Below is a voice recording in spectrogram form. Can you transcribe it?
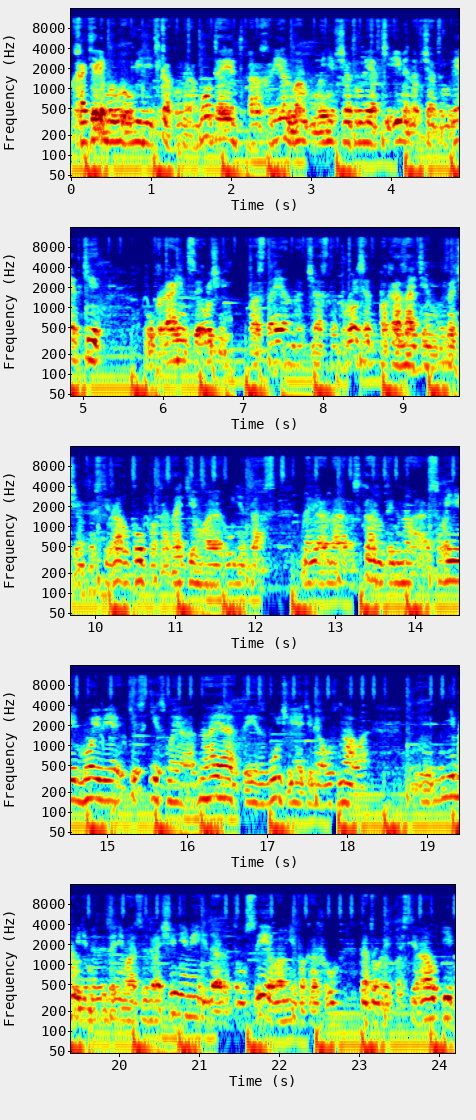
Хотели бы вы увидеть, как он работает, а хрен вам, мы не в чат рулетки. Именно в чат рулетки украинцы очень постоянно часто просят показать им зачем-то стиралку, показать им э, унитаз. Наверное, скажут им на своей мойве кис-кис моя родная, ты из Бучи, я тебя узнала не будем заниматься извращениями, и даже трусы я вам не покажу, которые постирал им.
